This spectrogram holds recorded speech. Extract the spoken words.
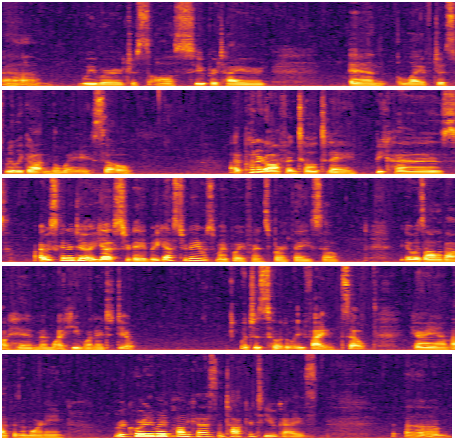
um, we were just all super tired and life just really got in the way. So I put it off until today because I was going to do it yesterday, but yesterday was my boyfriend's birthday, so it was all about him and what he wanted to do which is totally fine. So here I am up in the morning recording my podcast and talking to you guys um,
